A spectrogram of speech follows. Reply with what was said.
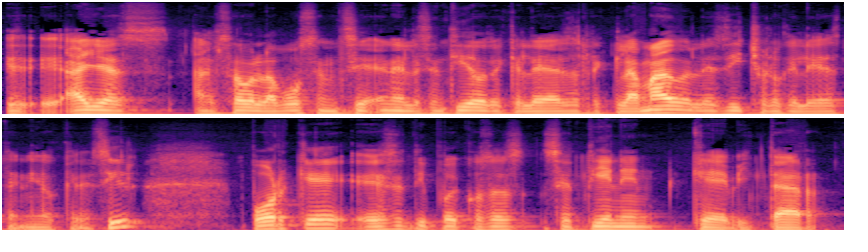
eh, hayas alzado la voz en, en, el sentido de que le hayas reclamado, le has dicho lo que le hayas tenido que decir, porque ese tipo de cosas se tienen que evitar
